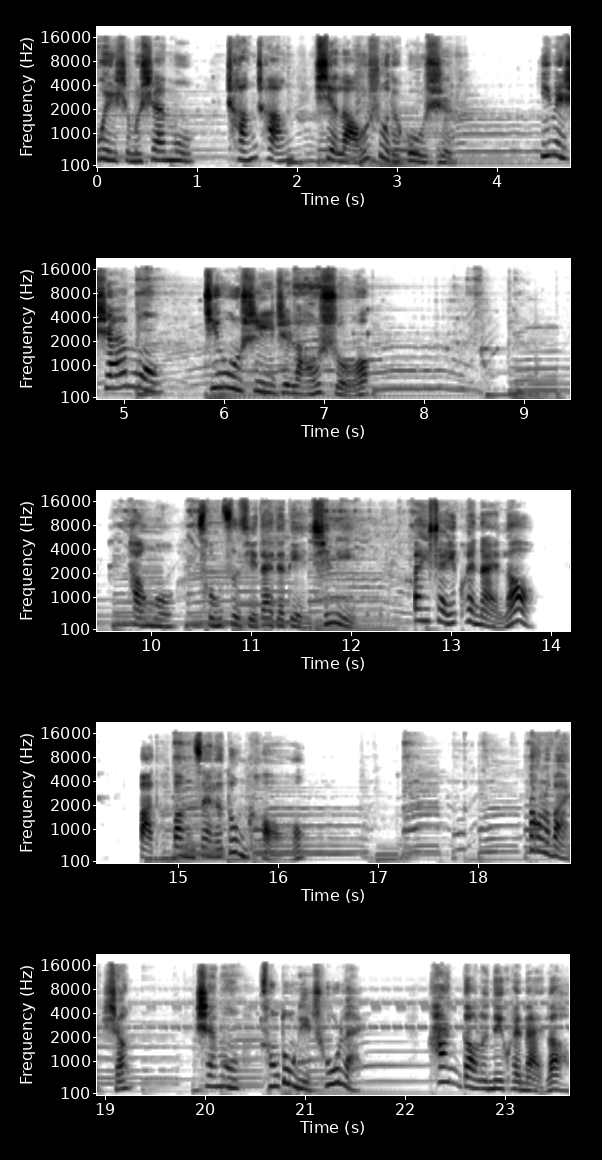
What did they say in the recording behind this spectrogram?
为什么山姆常常写老鼠的故事，因为山姆。就是一只老鼠。汤姆从自己带的点心里掰下一块奶酪，把它放在了洞口。到了晚上，山姆从洞里出来，看到了那块奶酪，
